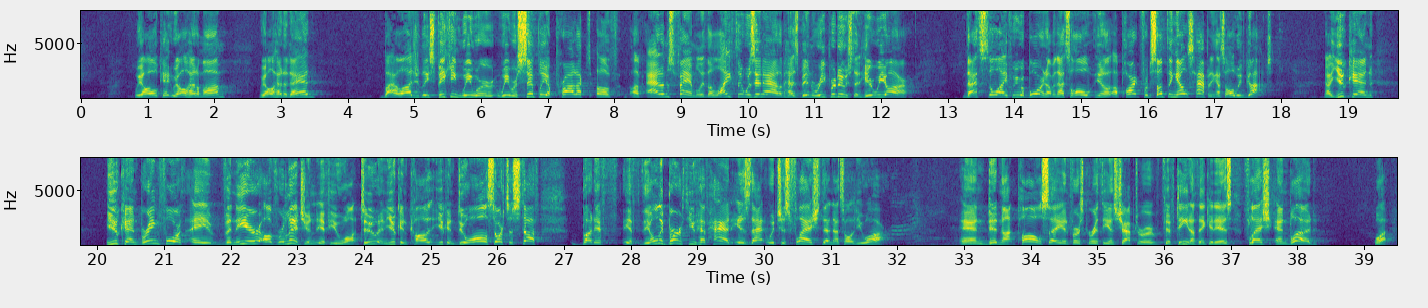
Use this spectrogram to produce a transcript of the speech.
We all, we all had a mom, we all had a dad, Biologically speaking, we were, we were simply a product of, of Adam's family. The life that was in Adam has been reproduced, and here we are. That's the life we were born of, and that's all, you know, apart from something else happening, that's all we've got. Now, you can, you can bring forth a veneer of religion if you want to, and you can, cause, you can do all sorts of stuff, but if, if the only birth you have had is that which is flesh, then that's all you are. And did not Paul say in 1 Corinthians chapter 15, I think it is, flesh and blood, what?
